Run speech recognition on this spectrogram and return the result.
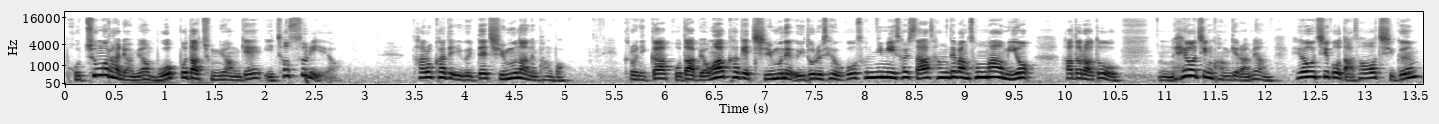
보충을 하려면 무엇보다 중요한 게 이 첫 술이에요. 타로 카드 읽을 때 질문하는 방법. 그러니까 보다 명확하게 질문의 의도를 세우고 손님이 설사 상대방 속마음이요 하더라도 음, 헤어진 관계라면 헤어지고 나서 지금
